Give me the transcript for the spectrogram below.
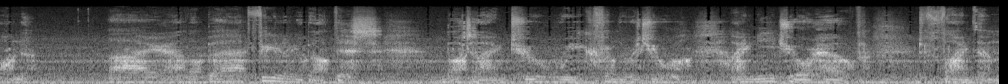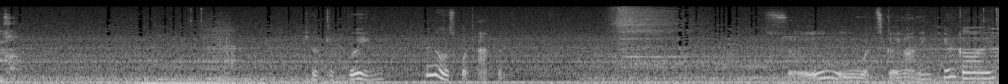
I have a bad feeling about this, but I'm too weak from the ritual. I need your help to find them. Chapter Green, who knows what happened. So, what's going on in here, guys?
